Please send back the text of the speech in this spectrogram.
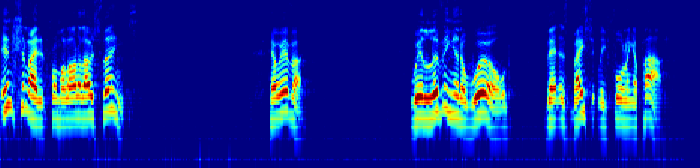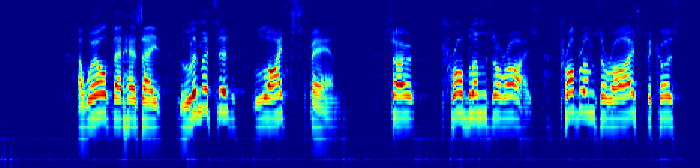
insulated from a lot of those things. However, we're living in a world that is basically falling apart. A world that has a limited lifespan. So problems arise. Problems arise because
